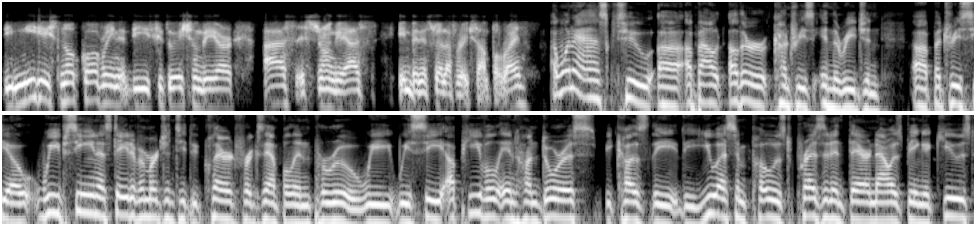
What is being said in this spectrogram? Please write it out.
the media is not covering the situation there as strongly as in Venezuela, for example, right? I want to ask too uh, about other countries in the region. Uh, Patricio, we've seen a state of emergency declared, for example, in Peru. We we see upheaval in Honduras because the, the U.S. imposed president there now is being accused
